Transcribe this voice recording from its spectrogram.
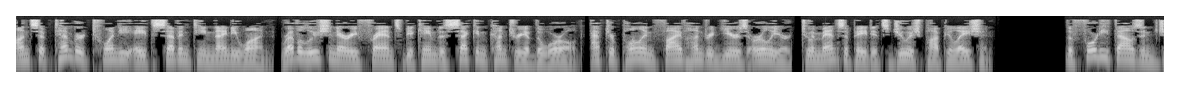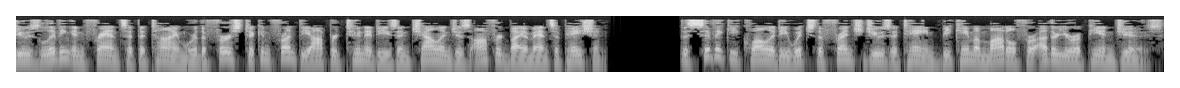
On September 28, 1791, revolutionary France became the second country of the world, after Poland 500 years earlier, to emancipate its Jewish population. The 40,000 Jews living in France at the time were the first to confront the opportunities and challenges offered by emancipation. The civic equality which the French Jews attained became a model for other European Jews.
